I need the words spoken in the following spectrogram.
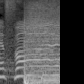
it fun.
